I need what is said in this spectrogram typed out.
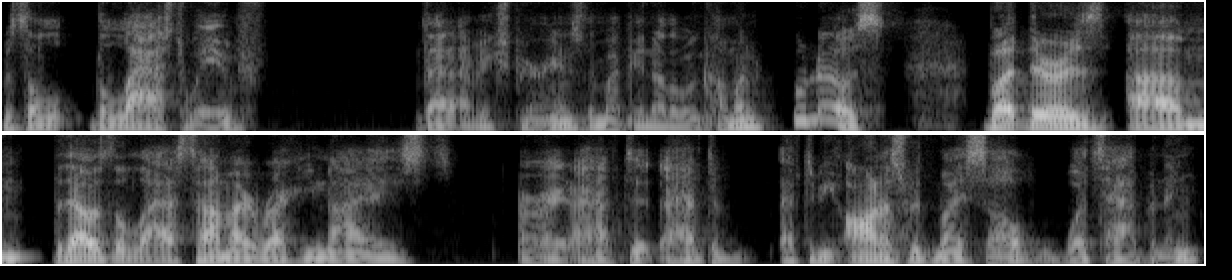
was the the last wave that I've experienced. There might be another one coming. Who knows? But there is um, but that was the last time I recognized, all right, I have to I have to I have to be honest with myself. What's happening?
